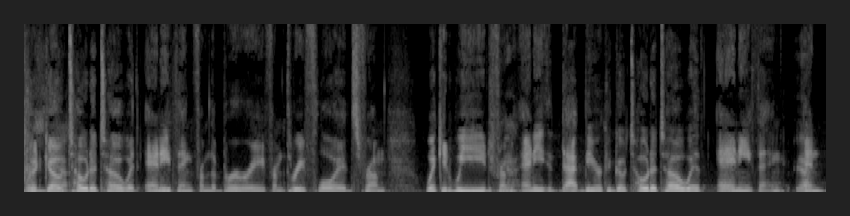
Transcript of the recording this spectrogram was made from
could go toe to toe with anything from the brewery from three floyds from wicked weed from Yeah. any that beer could go toe to toe with anything Yeah. and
